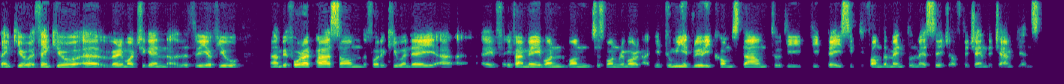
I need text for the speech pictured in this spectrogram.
Thank you. Thank you uh, very much again, uh, the three of you. Um, before I pass on for the Q&A, uh, if, if I may, one, one, just one remark. It, to me, it really comes down to the, the basic, the fundamental message of the gender champions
